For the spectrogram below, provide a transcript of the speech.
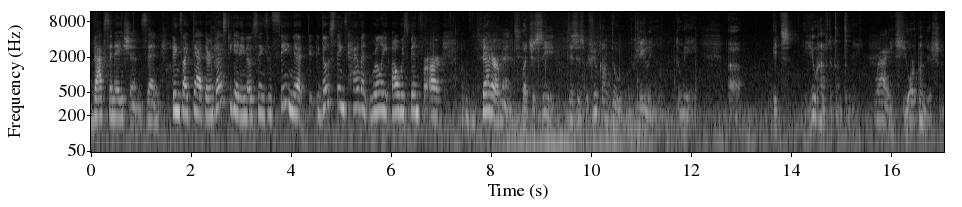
vaccinations and things like that. They're investigating those things and seeing that those things haven't really always been for our betterment. but you see, this is if you come to healing to me, uh, it's you have to come to me. Right. It's your condition.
